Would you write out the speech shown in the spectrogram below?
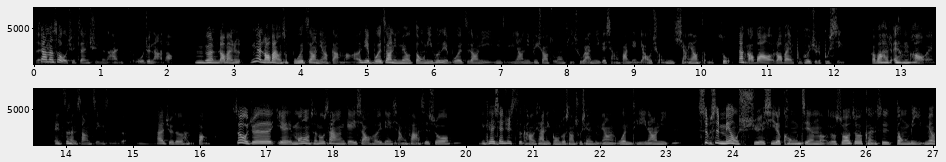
的。像那对时候我去争取那个案子，我就拿到，因因为老板就因为老板有时候不会知道你要干嘛，而且也不会知道你没有动力，或者也不会知道你你怎么样，你必须要主动提出来你的想法、你的要求，你想要怎么做。那搞不好老板也不会觉得不行，搞不好他就哎、很好哎、哎、这很上进什么的，嗯他就觉得很棒。所以我觉得也某种程度上给小何一点想法是说，你可以先去思考一下你工作上出现怎么样的问题，然后你是不是没有学习的空间了？有时候就可能是动力没有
